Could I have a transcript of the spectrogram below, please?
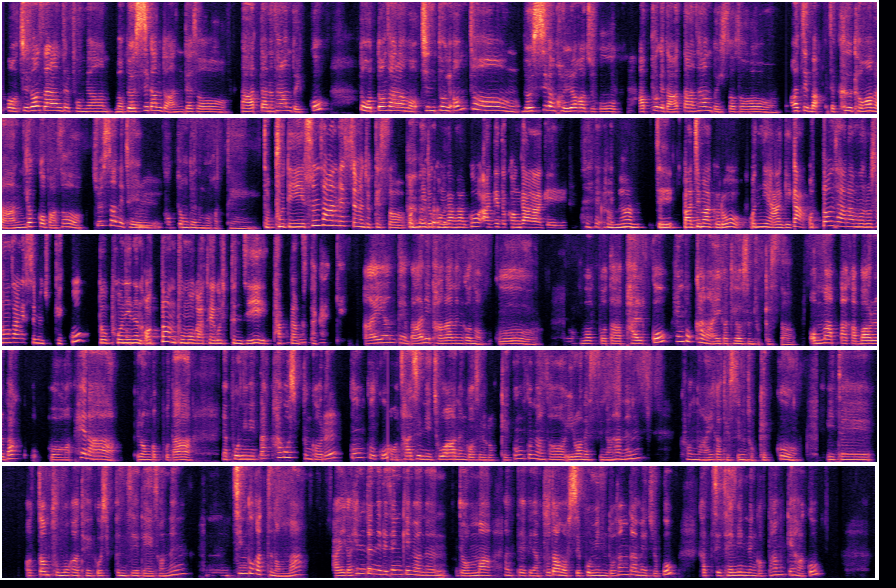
어, 주변 사람들 보면 막 몇 시간도 안 돼서 나왔다는 사람도 있고, 또 어떤 사람은 진통이 엄청 몇 시간 걸려가지고 아프게 나왔다는 사람도 있어서 아직 막 이제 그 경험을 안 겪어봐서 출산이 제일 걱정되는 것 같아. 진짜 부디 순산했으면 좋겠어. 언니도 건강하고 아기도 건강하게. 그러면 이제 마지막으로 언니 아기가 어떤 사람으로 성장했으면 좋겠고 또 본인은 어떤 부모가 되고 싶은지 답변 부탁할게. 아이한테 많이 바라는 건 없고 무엇보다 밝고 행복한 아이가 되었으면 좋겠어. 엄마 아빠가 뭐를 막 뭐 해라 이런 것보다 그냥 본인이 딱 하고 싶은 거를 꿈꾸고 어, 자신이 좋아하는 것을 그렇게 꿈꾸면서 이뤄냈으면 하는 그런 아이가 됐으면 좋겠고 이제 어떤 부모가 되고 싶은지에 대해서는 음, 친구 같은 엄마 아이가 힘든 일이 생기면은 이제 엄마한테 그냥 부담 없이 고민도 상담해주고 같이 재밌는 것도 함께 하고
